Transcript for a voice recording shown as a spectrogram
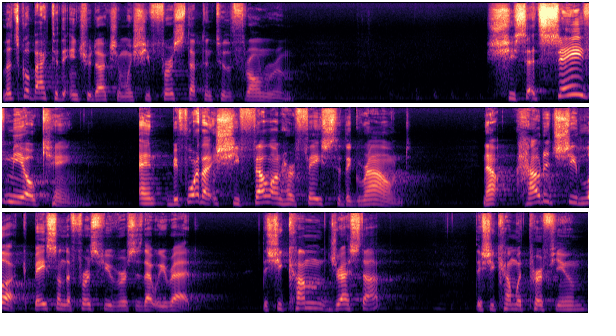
Let's go back to the introduction when she first stepped into the throne room. She said, Save me, O king. And before that, she fell on her face to the ground. Now, how did she look based on the first few verses that we read? Did she come dressed up? Did she come with perfume,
